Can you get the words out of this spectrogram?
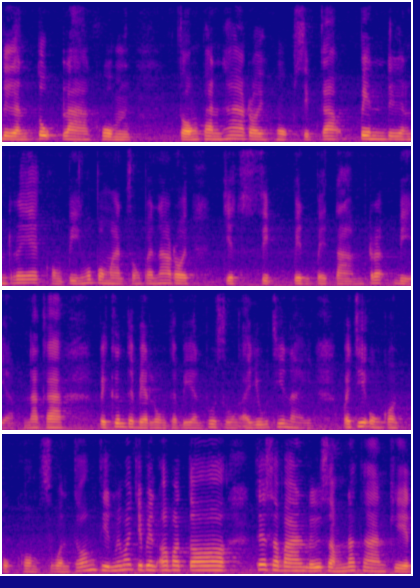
เดือนตุลาคม 2569 เป็นเดือนแรกของปีงบประมาณ 2570 เป็นไปตามระเบียบนะคะ ไปขึ้นทะเบียนลงทะเบียนผู้สูงอายุที่ไหน ไปที่องค์กรปกครองส่วนท้องถิ่นไม่ว่าจะเป็นอบต เทศบาลหรือสำนักงานเขต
